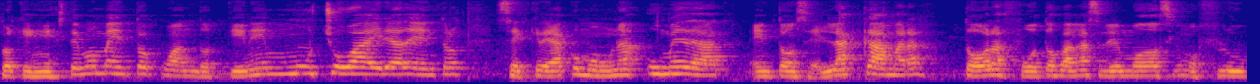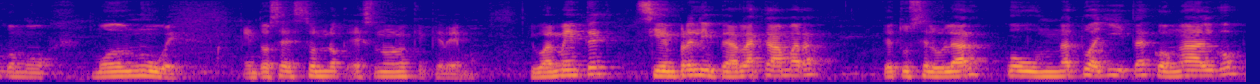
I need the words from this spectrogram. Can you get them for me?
Porque en este momento, cuando tiene mucho aire adentro, se crea como una humedad. Entonces, la cámara, todas las fotos van a salir en modo así como flu, como modo nube. Entonces eso eso no es lo que queremos. Igualmente, siempre limpiar la cámara de tu celular con una toallita, con algo,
